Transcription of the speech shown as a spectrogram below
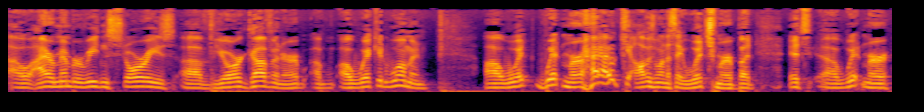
Oh, I remember reading stories of your governor, a, a wicked woman, uh, Whit- Whitmer. I always want to say Whitmer, but it's uh, Whitmer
